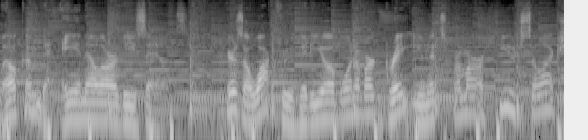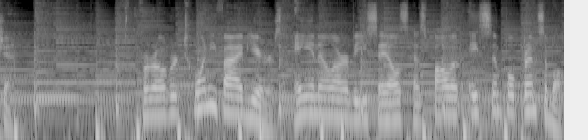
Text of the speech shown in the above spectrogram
Welcome to A&L RV Sales. Here's a walkthrough video of one of our great units from our huge selection. For over 25 years, A&L RV Sales has followed a simple principle.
